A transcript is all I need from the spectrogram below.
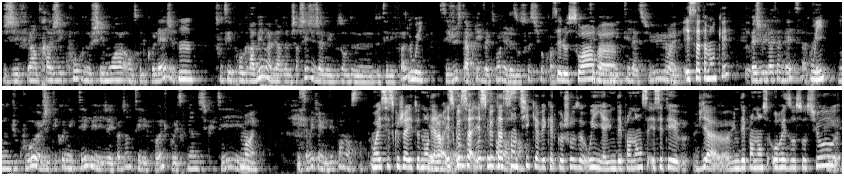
j'ai fait un trajet court de chez moi entre le collège. Hmm, Tout est programmé, ma mère vient me chercher, j'ai jamais eu besoin de, de téléphone. Oui, C'est juste après exactement les réseaux sociaux. c'est le T'es soir. pas euh, connecté là-dessus. ouais. euh. Et ça t'a manqué? Bah, j'ai eu la tablette après. Oui. Donc du coup, euh, j'étais connectée, mais j'avais pas besoin de téléphone. Je pouvais très bien discuter. Et, Ouais. Et c'est vrai qu'il y a une dépendance. hein. Oui, c'est ce que j'allais te demander. Alors, est-ce que ça, est-ce que tu as dépendance, senti qu'il y avait quelque chose? Oui, il y a une dépendance, et c'était via euh, une dépendance aux réseaux sociaux? Ouais,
